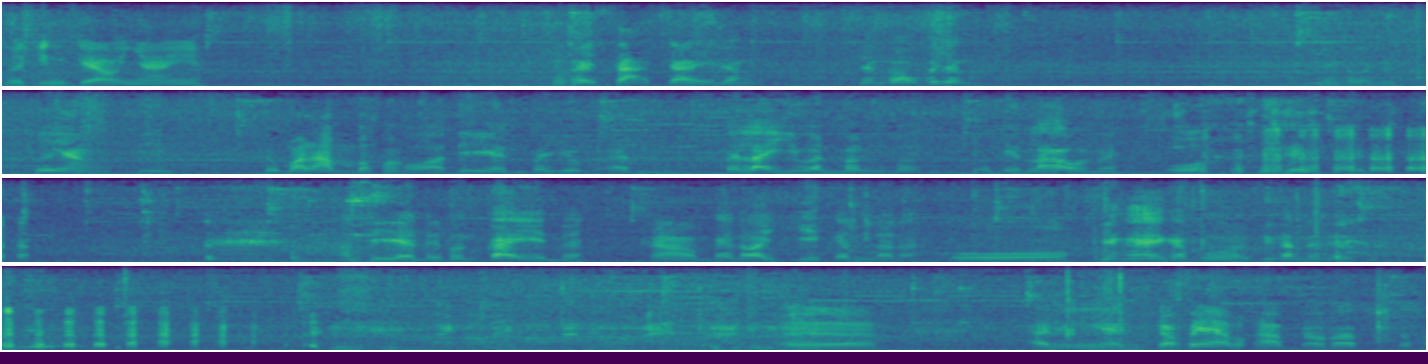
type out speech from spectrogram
เลยกินแก้วใหญ่ ไม่ค่อยสะใจ เสียงเสียงบอกเขายังยังกันเลยคืออย่างที่คือมาล่ำบอกบอกว่าที่เห็นไปยุบอันไปไล่อยุอันเมื่อเมื่อประเทศเล่าวเห็นไหมโอ้ อันที่เห็นในเบื้องไกลเห็นไหมครับไกลน้อยจีกันแล้วนะโอ้ เสียงให้ครับตัวคือกันเลยเด็เออ อันนี้อันกาแฟป่ะครับ ก็แบบกาแฟ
